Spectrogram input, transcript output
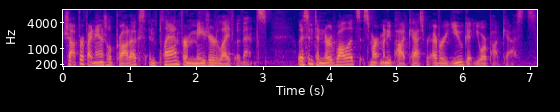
shop for financial products, and plan for major life events. Listen to NerdWallet's Smart Money Podcast wherever you get your podcasts.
